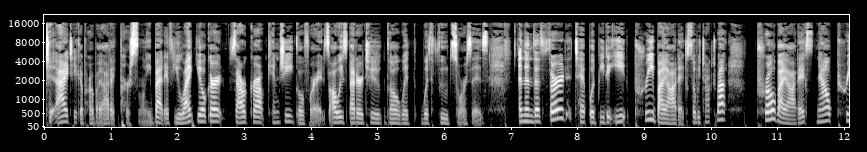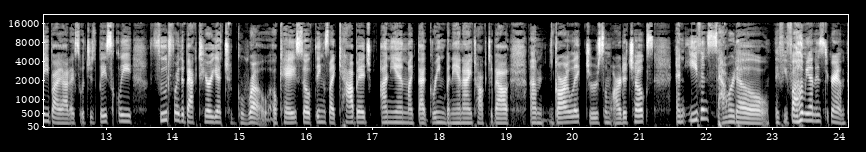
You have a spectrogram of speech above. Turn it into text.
t- I take a probiotic personally. But if you like yogurt, sauerkraut, kimchi, go for it. It's always better to go with with food sources. And then the third tip would be to eat prebiotics. So we talked about probiotics, now prebiotics, which is basically food for the bacteria to grow. Okay. So things like cabbage, onion, like that green banana I talked about, um, garlic, Jerusalem artichokes, and even sourdough. If you follow me on Instagram,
